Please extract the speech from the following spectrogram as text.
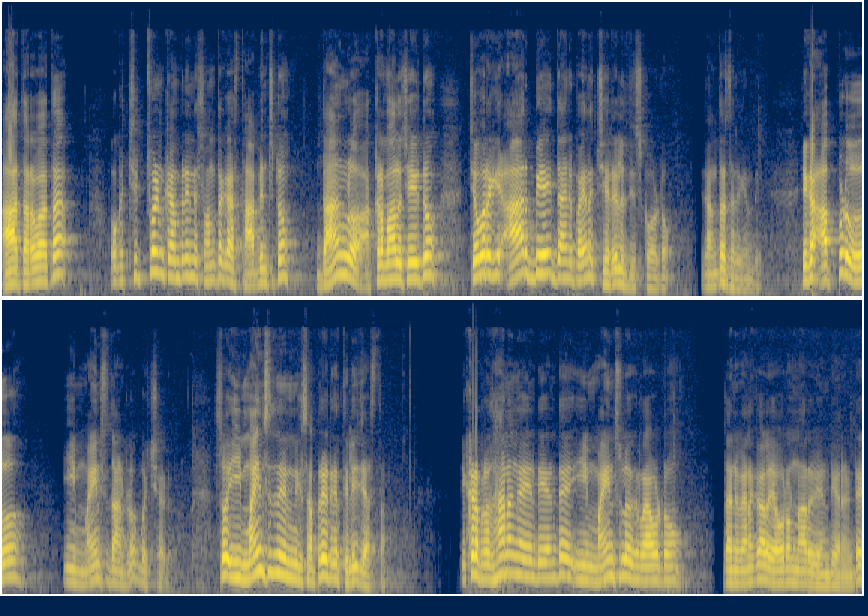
ఆ తర్వాత ఒక చిట్ ఫండ్ కంపెనీని సొంతగా స్థాపించటం దానిలో అక్రమాలు చేయటం చివరికి ఆర్బీఐ దానిపైన చర్యలు తీసుకోవటం. ఇదంతా జరిగింది. ఇక అప్పుడు ఈ మైన్స్ దాంట్లోకి వచ్చాడు. సో ఈ మైన్స్ని నేను మీకు సపరేట్గా తెలియజేస్తాను. ఇక్కడ ప్రధానంగా ఏంటి అంటే ఈ మైన్స్లోకి రావటం దాని వెనకాల ఎవరున్నారు ఏంటి అని అంటే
